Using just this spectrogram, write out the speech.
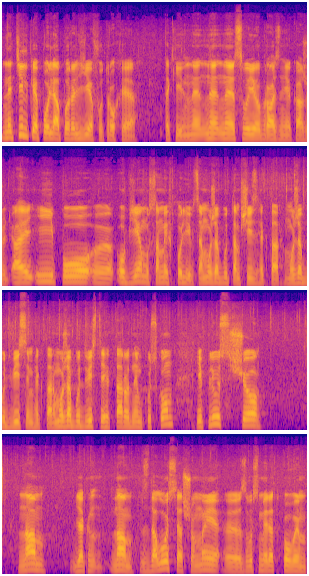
не тільки поля по рельєфу трохи такі не, не, не своєобразні, як кажуть, а і по е, об'єму самих полів. Це може бути там 6 гектар, може бути 8 гектар, може бути 200 гектар одним куском. І плюс, що нам, як нам здалося, що ми е, з восьмирядковим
